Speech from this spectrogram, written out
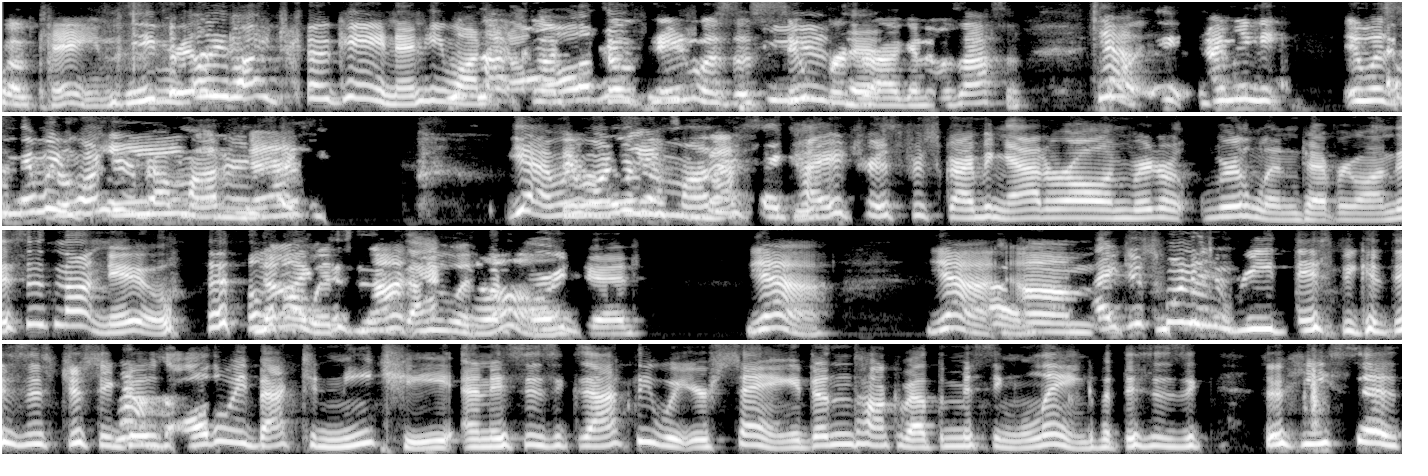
cocaine. he really liked cocaine, and he He wanted all of cocaine was a super it. drug and it was awesome. Yeah, it- I mean, it was. and then we wonder about modern psych- yeah, we wonder really about modern meth, psychiatrists prescribing Adderall and Rital- Ritalin to everyone. This is not new. No, Like, it's not new at all. Freud did. Yeah, yeah. Um, Um, I just wanted to read this because this is just it Yeah. goes all the way back to Nietzsche, and this is exactly what you're saying. It doesn't talk about the missing link, but this is so he says,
